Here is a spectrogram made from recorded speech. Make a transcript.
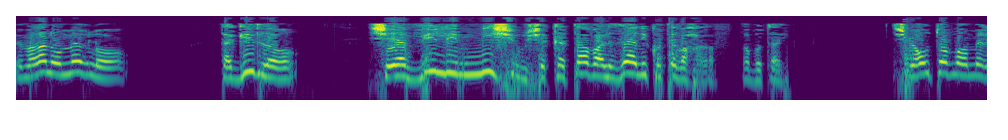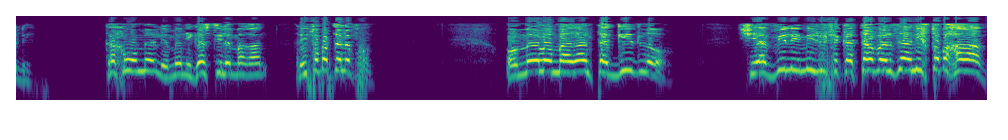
ומרן אומר לו, תגיד לו שיביא לי מישהו שכתב על זה, אני כותב אחריו, רבותיי. תשמעו טוב מה אומר לי. ככה הוא אומר לי, אומר, ניגשתי למרן, אני איתו בטלפון. אומר לו מרן, תגיד לו, שיביא לי מישהו שכתב על זה, אני אכתוב אחריו.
